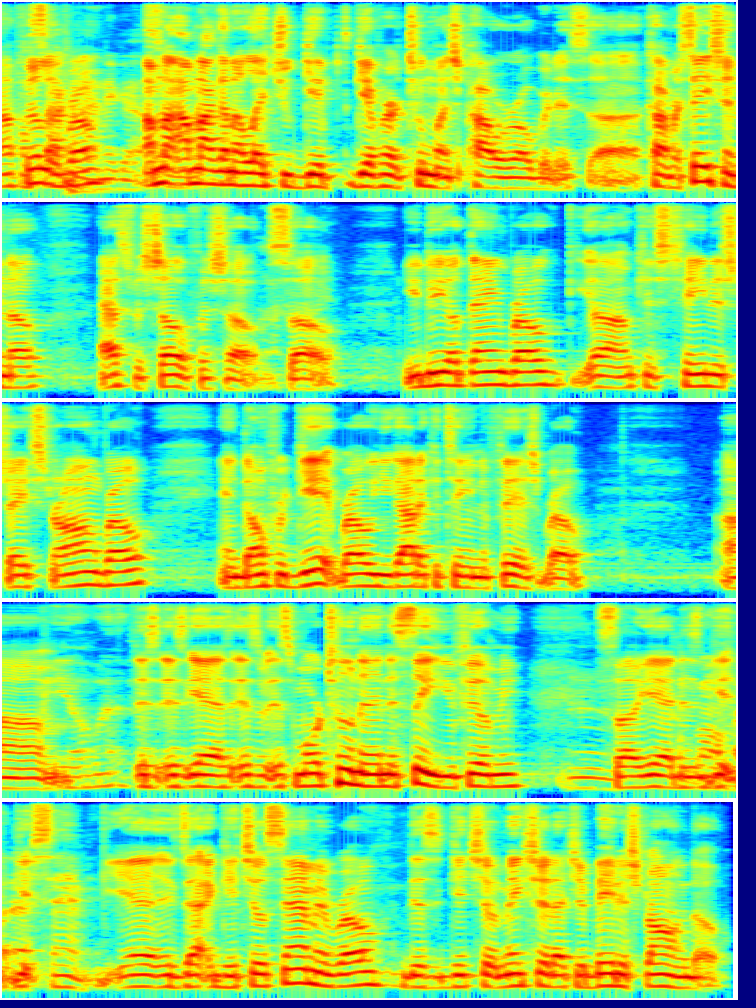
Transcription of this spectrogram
I feel it, bro. nigga. I'm not. I'm not gonna let you give give her too much power over this uh, conversation, though. That's for sure, for sure. So you do your thing, bro. Um, continue to stay strong, bro, and don't forget, bro. You got to continue to fish, bro. POF. It's, it's yeah, it's, it's more tuna in the sea. You feel me? So yeah, just get get salmon. Yeah, exactly. Get your salmon, bro. Just get your make sure that your bait is strong though.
